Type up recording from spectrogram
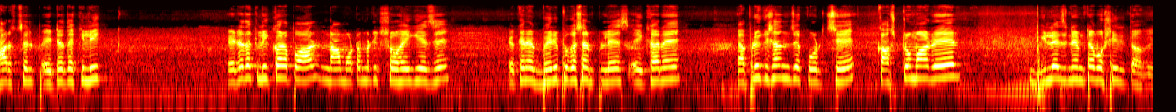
হারসেলফ এটাতে ক্লিক এটাতে ক্লিক করার পর নাম অটোমেটিক শো হয়ে গিয়েছে। এখানে ভেরিফিকেশান প্লেস এইখানে অ্যাপ্লিকেশান যে করছে কাস্টমারের ভিলেজ নেমটা বসিয়ে দিতে হবে।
